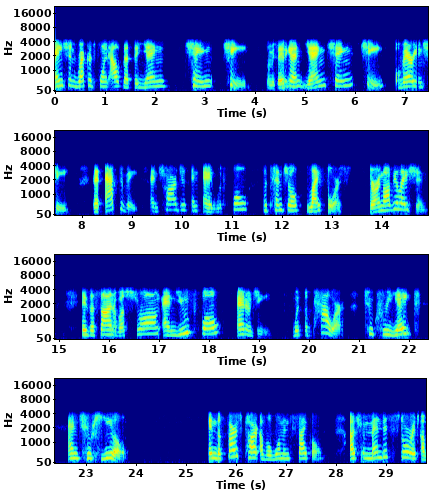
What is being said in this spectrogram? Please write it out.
Ancient records point out that the Yang Qing Qi, let me say it again, Yang Qing Qi, ovarian Qi, that activates and charges an egg with full potential life force during ovulation is a sign of a strong and youthful energy with the power to create and to heal. In the first part of a woman's cycle, a tremendous storage of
